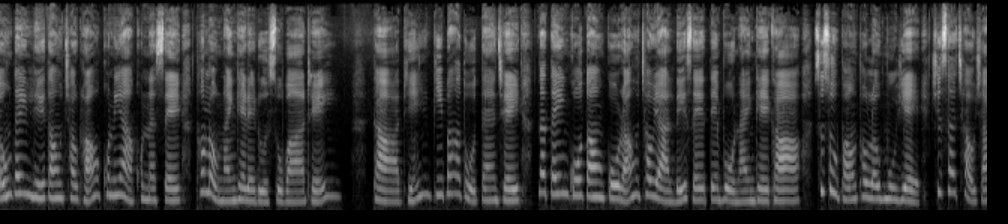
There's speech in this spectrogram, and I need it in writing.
3,46,980ထုတ်လုပ်နိုင်ခဲ့တယ်လို့ဆိုပါတယ်။ ဒါအပြင်ပြည်ပသို့တန်းချိန်2,96,640တင်ပို့နိုင်ခဲ့ကစုစုပေါင်းထုတ်လုပ်မှုရဲ့86ရာ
